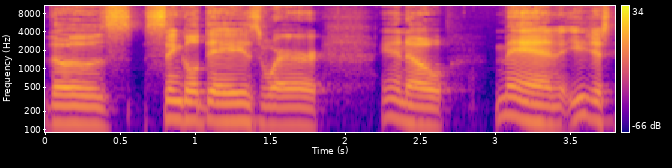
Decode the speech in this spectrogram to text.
those single days where you know, man, you just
